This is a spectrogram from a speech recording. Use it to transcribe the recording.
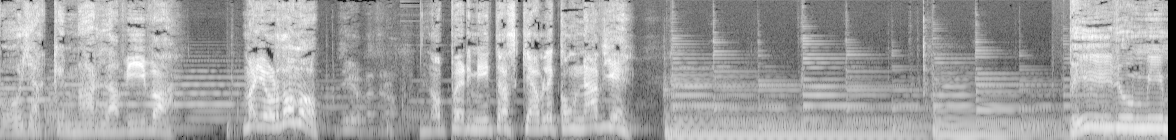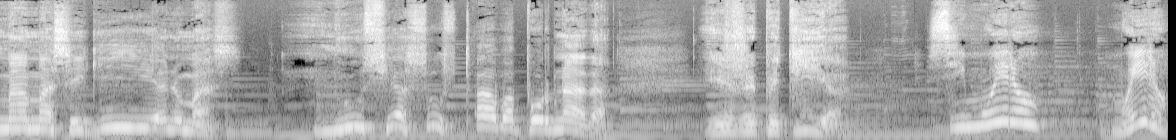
Voy a quemarla viva. ¡Mayordomo! No permitas que hable con nadie. Pero mi mamá seguía nomás. No se asustaba por nada y repetía. Si muero, muero.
